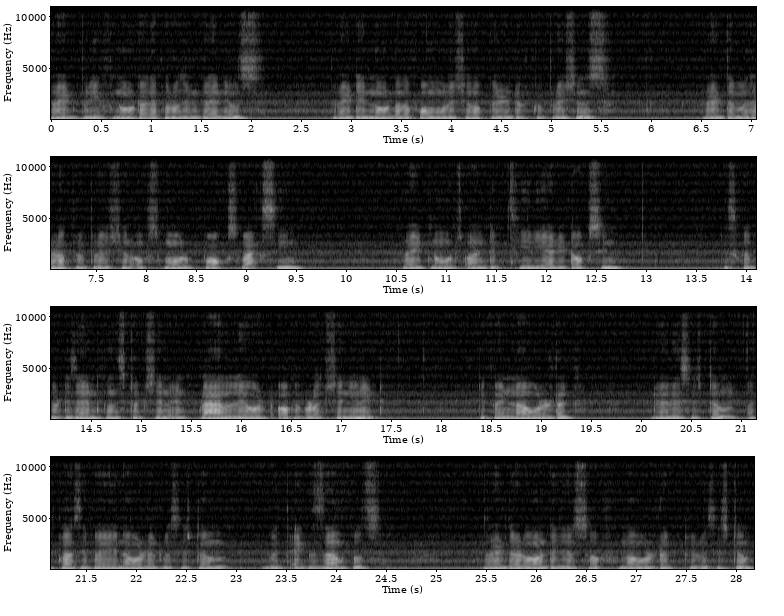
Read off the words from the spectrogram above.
write brief note on effervescent granules write a note on the formulation of parenteral preparations write the method of preparation of smallpox vaccine write notes on diphtheria antitoxin describe the design, construction and plan layout of a production unit. Define novel drug delivery system. Classify novel drug delivery system with examples. Write the advantages of novel drug delivery system.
